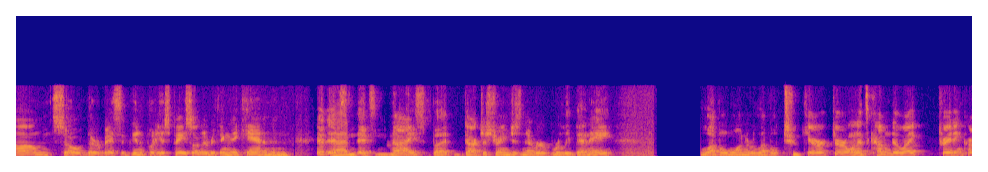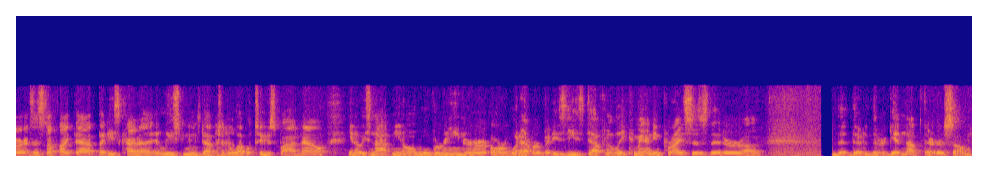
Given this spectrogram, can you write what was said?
um, so they're basically going to put his face on everything they can, and it, it's it's nice. But Doctor Strange has never really been a level one or level two character when it's come to like trading cards and stuff like that. But he's kind of at least moved up to the level two spot now. You know, he's not you know a Wolverine or or whatever, but he's he's definitely commanding prices that are uh, that that, that are getting up there. So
